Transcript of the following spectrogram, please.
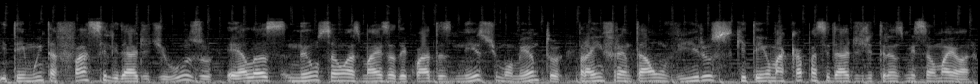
e tem muita facilidade de uso, elas não são as mais adequadas neste momento para enfrentar um vírus que tem uma capacidade de transmissão maior.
